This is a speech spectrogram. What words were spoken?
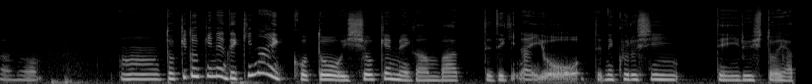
あのうん時々ねできないことを一生懸命頑張ってできないよってね苦しんでいる人や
